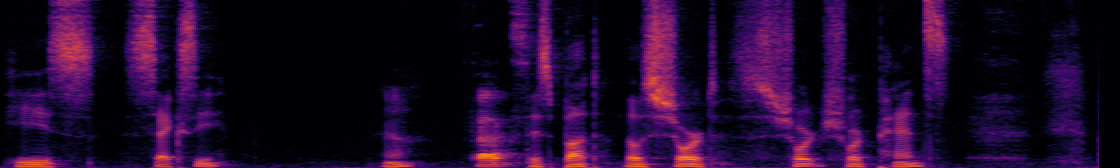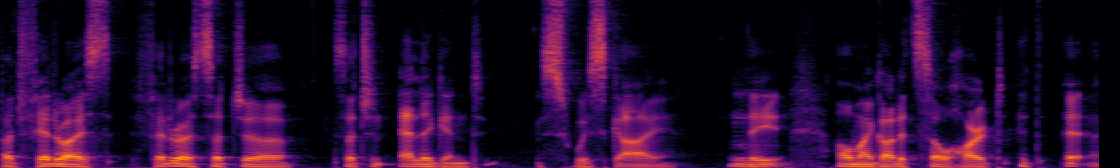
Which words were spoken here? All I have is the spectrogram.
He's sexy. Yeah. Facts. This butt, those short, short, short pants. But Federer is Federer is such a such an elegant Swiss guy. Mhm. They, oh my god, it's so hard. It, uh,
